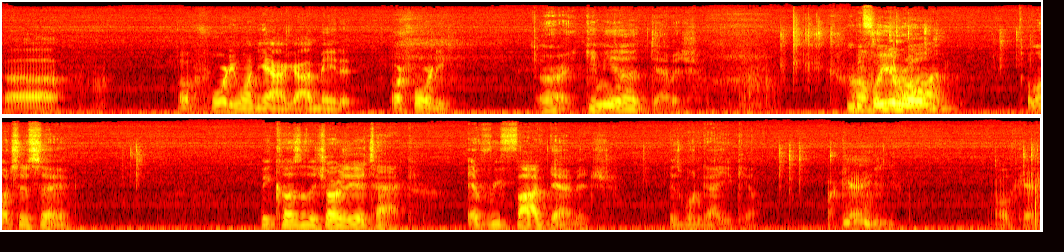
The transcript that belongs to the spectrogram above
Uh. Oh, 41. Yeah, I got. I made it. Or 40. All right, give me a damage. Before you roll, on. I want you to say, because of the charge of the attack, every five damage is one guy you kill. Okay. Okay.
